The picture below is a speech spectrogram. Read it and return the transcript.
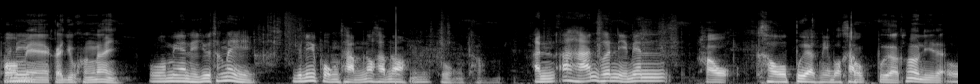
พ่ออันนี้แม่ก็อยู่ข้างในโอ้แม่นที่อยู่ทั้งในอยู่ในผงถ้ำเนาะครับเนาะนี่โครงทอันอาหารเพิ่นนี่แม่นำเขาข้าวเปลือกนี่บ่ครับ เขาเปลือกเท่านี้แหละโอ้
